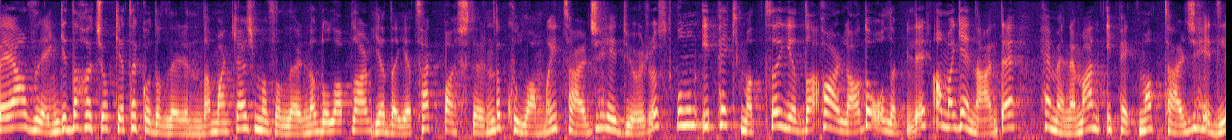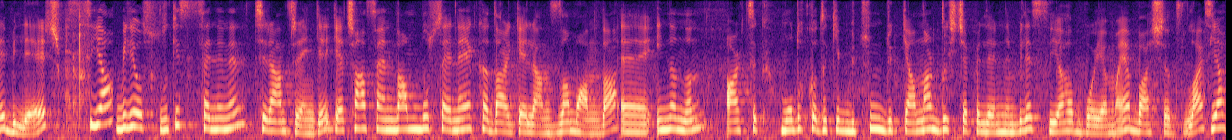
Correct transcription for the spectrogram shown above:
beyaz rengi daha çok yatak odalarında, makyaj masalarında, dolaplar ya da yatak başlarında kullanmayı tercih ediyoruz. Bunun ipek matı ya da parlağı da olabilir ama genelde hemen hemen ipek mat tercih edilebilir. Siyah biliyorsunuz ki senenin trend rengi. Geçen seneden bu seneye kadar gelen zamanda e, inanın artık Modoko'daki bütün dükkanlar dış cephelerini bile siyaha boyamaya başladılar. Siyah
